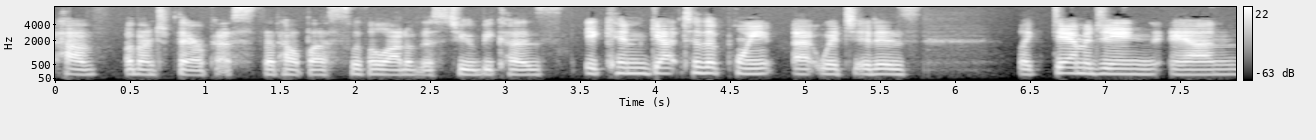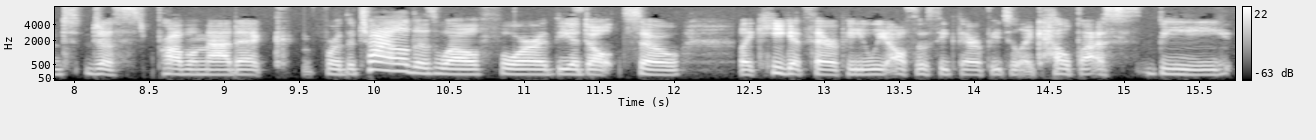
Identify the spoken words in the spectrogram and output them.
have a bunch of therapists that help us with a lot of this too, because it can get to the point at which it is like damaging and just problematic for the child as well for the adult. So, like, he gets therapy. We also seek therapy to like help us be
